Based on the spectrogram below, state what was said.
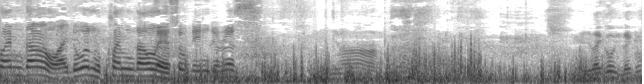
climb down? I don't want to climb down leh, so dangerous. Yeah. You let go, you let go.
